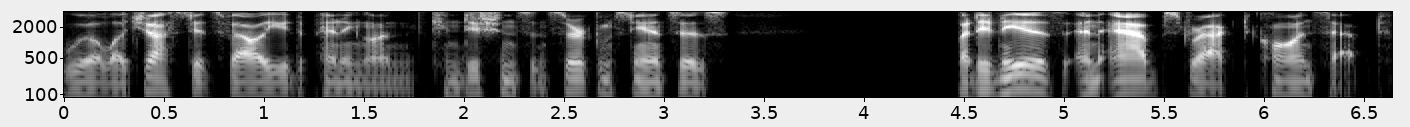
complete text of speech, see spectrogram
will adjust its value depending on conditions and circumstances, but it is an abstract concept.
